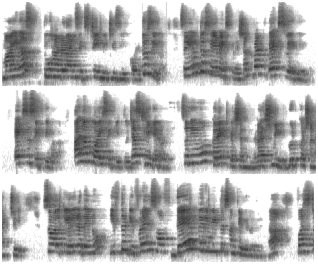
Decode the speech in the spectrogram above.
minus 216 which is equal to 0 same to same expression but x variable x ಸಿಕ್ತಿವಾಗ ಅಲ್ಲಿ ನಮ್ಗೆ y ಸಿಕ್ಕಿತ್ತು ಜಸ್ಟ್ ಹೀಗೆ ನೋಡಿ ಸೊ ನೀವು correct question Rashmi good question actually so ಅಲ್ಲಿ ಕೇಳಿರೋದೇನು if the difference of their perimeters ಅಂತ ಹೇಳಿರೋದ್ರಿಂದ first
